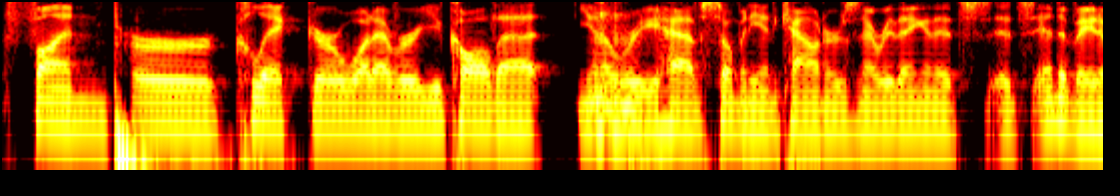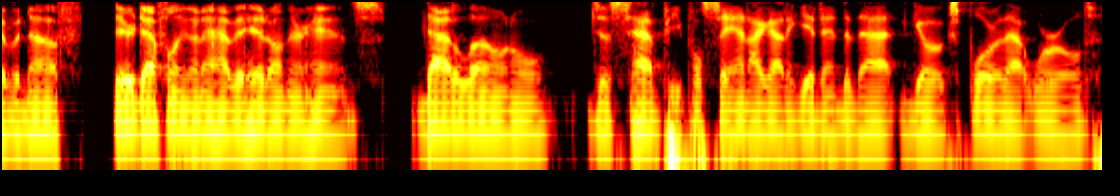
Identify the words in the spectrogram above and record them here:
fun per click or whatever you call that, you know, Mhm. where you have so many encounters and everything, and it's it's innovative enough, they're definitely going to have a hit on their hands. That alone will just have people saying, "I got to get into that and go explore that world."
